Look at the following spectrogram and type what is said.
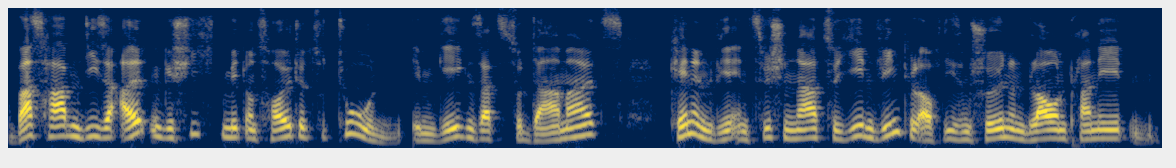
was haben diese alten Geschichten mit uns heute zu tun? Im Gegensatz zu damals kennen wir inzwischen nahezu jeden Winkel auf diesem schönen blauen Planeten.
